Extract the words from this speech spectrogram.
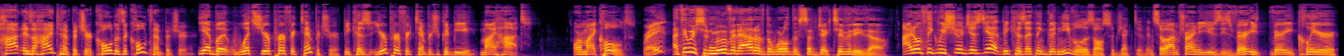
Hot is a high temperature, cold is a cold temperature. Yeah, but what's your perfect temperature? Because your perfect temperature could be my hot or my cold, right? I think we should move it out of the world of subjectivity, though. I don't think we should just yet because I think good and evil is all subjective. And so I'm trying to use these very, very clear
